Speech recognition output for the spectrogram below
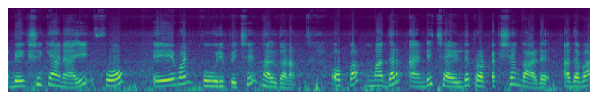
അപേക്ഷിക്കാനായി ഫോം എ വൺ പൂരിപ്പിച്ച് നൽകണം. ഒപ്പം mother and child protection card അഥവാ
